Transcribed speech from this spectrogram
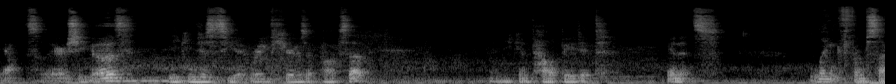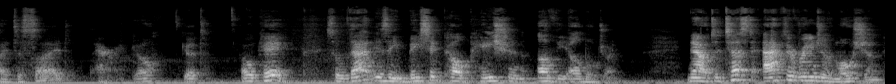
Yeah, so there she goes. You can just see it right here as it pops up. And you can palpate it in its length from side to side. There we go, good. Okay, so that is a basic palpation of the elbow joint. Now, to test active range of motion,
